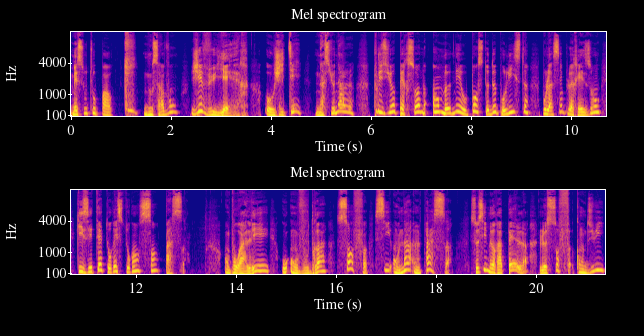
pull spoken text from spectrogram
mais surtout par qui nous savons, j'ai vu hier, au JT national, plusieurs personnes emmenées au poste de police pour la simple raison qu'ils étaient au restaurant sans passe on pourra aller où on voudra, sauf si on a un passe. Ceci me rappelle le sauf-conduit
